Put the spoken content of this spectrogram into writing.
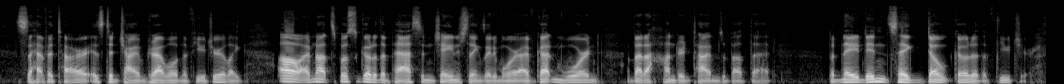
Savitar is to time travel in the future. Like, oh, I'm not supposed to go to the past and change things anymore. I've gotten warned about a hundred times about that, but they didn't say don't go to the future.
